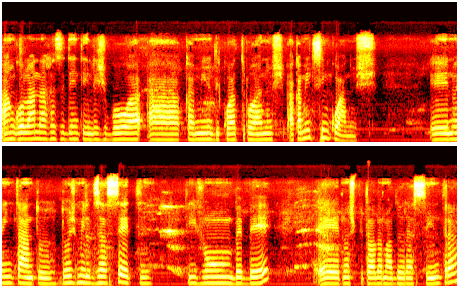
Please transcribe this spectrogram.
angolana residente em Lisboa há caminho de quatro anos, a caminho de cinco anos. No entanto, 2017 tive um bebê no Hospital da Amadora Sintra,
